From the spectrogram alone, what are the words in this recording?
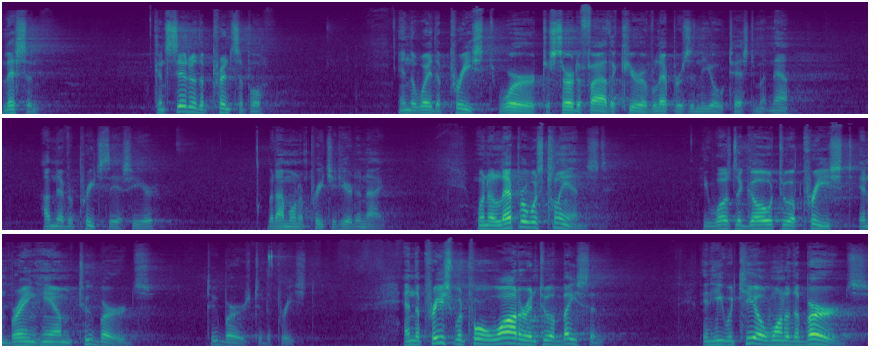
Listen, consider the principle in the way the priests were to certify the cure of lepers in the Old Testament. Now, I've never preached this here, but I'm going to preach it here tonight. When a leper was cleansed, he was to go to a priest and bring him two birds, two birds to the priest. And the priest would pour water into a basin. Then he would kill one of the birds.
